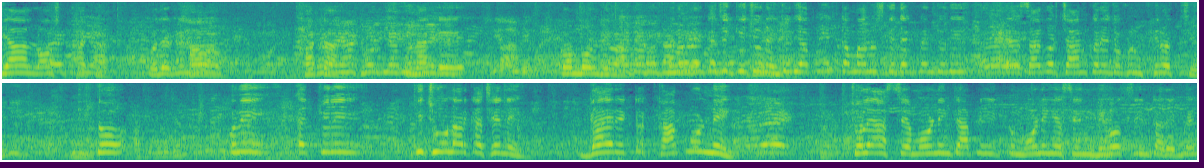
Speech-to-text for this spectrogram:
যা লস্ট থাকে, ওদের খাওয়া, থাকা, ওনাকে কম্বল দেওয়া। মানে ওদের কাছে কিছু নেই। যদি আপনি একটা মানুষকে দেখবেন, যদি সাগর চান করে যখন ফিরচ্ছে, তো উনি অ্যাকচুয়ালি কিছু ওনার কাছে নেই। গায়ের একটা কাপড় নেই। চলে আসছে। মর্নিংটা আপনি একটু মর্নিংয়ের সিন দিবস সিনটা দেখবেন।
